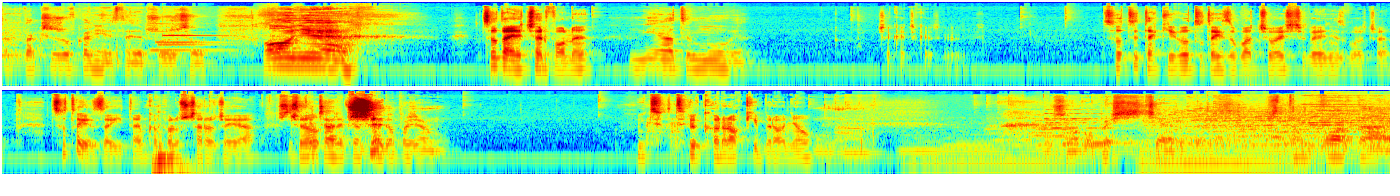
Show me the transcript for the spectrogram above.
Ta, ta krzyżówka nie jest najlepszą rzeczą. O nie! Co daje czerwony? Nie o tym mówię. Czekaj, czekaj, czekaj. Co ty takiego tutaj zobaczyłeś, czego ja nie zobaczyłem? Co to jest za item? Kapelusz czarodzieja? Wszystkie on- czary Trzy- piątego poziomu. I co, tylko roki bronią? No. Muszę obeścierły. Tą portal.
